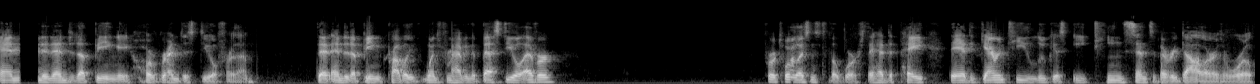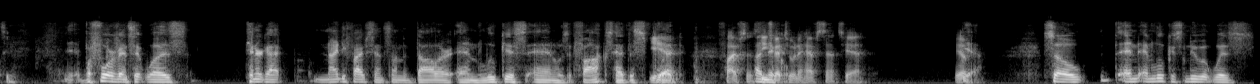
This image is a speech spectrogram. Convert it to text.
And it ended up being a horrendous deal for them. That ended up being probably went from having the best deal ever for a toy license to the worst. They had to pay they had to guarantee Lucas 18 cents of every dollar as a royalty. Before Vince, it was Kenner got 95 cents on the dollar, and Lucas and was it Fox had to split. Yeah. Five cents. Each got two and a half cents, yeah. Yep. Yeah. So and and Lucas knew it was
